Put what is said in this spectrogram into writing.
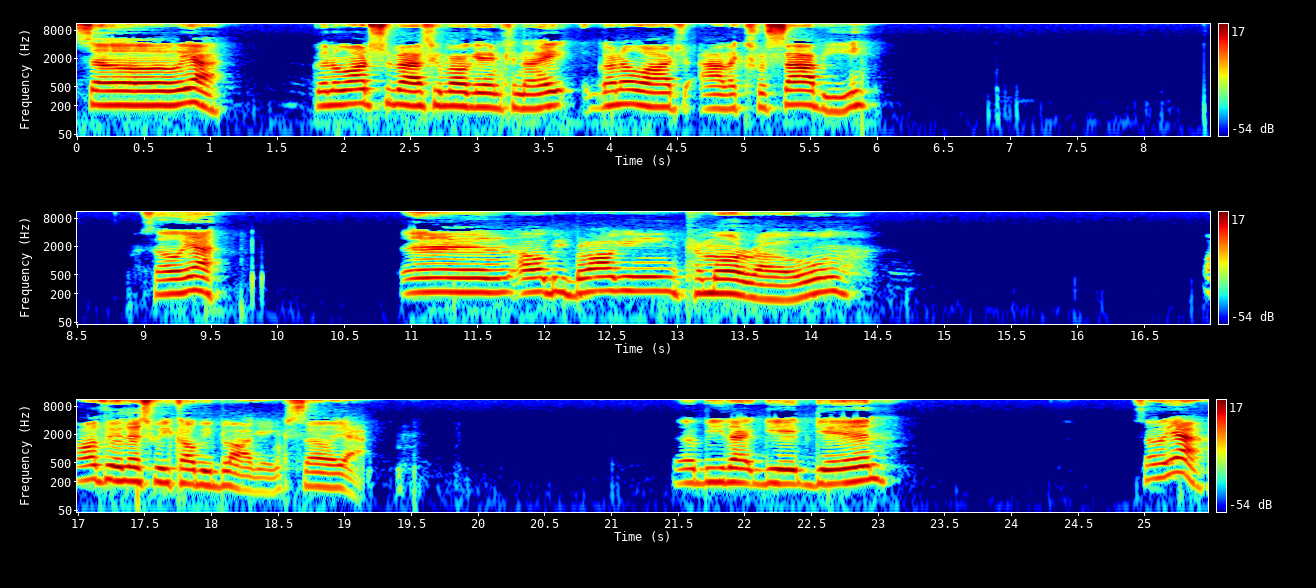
So yeah, gonna watch the basketball game tonight. Gonna watch Alex Wasabi. So yeah. And I'll be blogging tomorrow. All through this week I'll be blogging. So yeah. It'll be that good, good. So, yeah.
